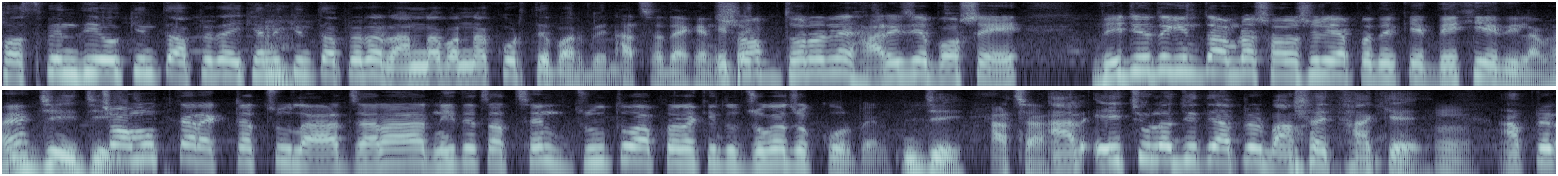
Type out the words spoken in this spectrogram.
সসপেন দিয়েও কিন্তু আপনারা এখানে কিন্তু আপনারা রান্না বান্না করতে পারবেন। আচ্ছা দেখেন সব ধরনের হাড়ি যে বসে ভিডিওতে কিন্তু আমরা সরাসরি আপনাদেরকে দেখিয়ে দিলাম হ্যাঁ? জি, জি। চমৎকার একটা চুলা যারা নিতে চাচ্ছেন দ্রুত আপনারা কিন্তু যোগাযোগ করবেন। জি। আচ্ছা। আর এই চুলা যদি আপনার বাসায় থাকে আপনার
